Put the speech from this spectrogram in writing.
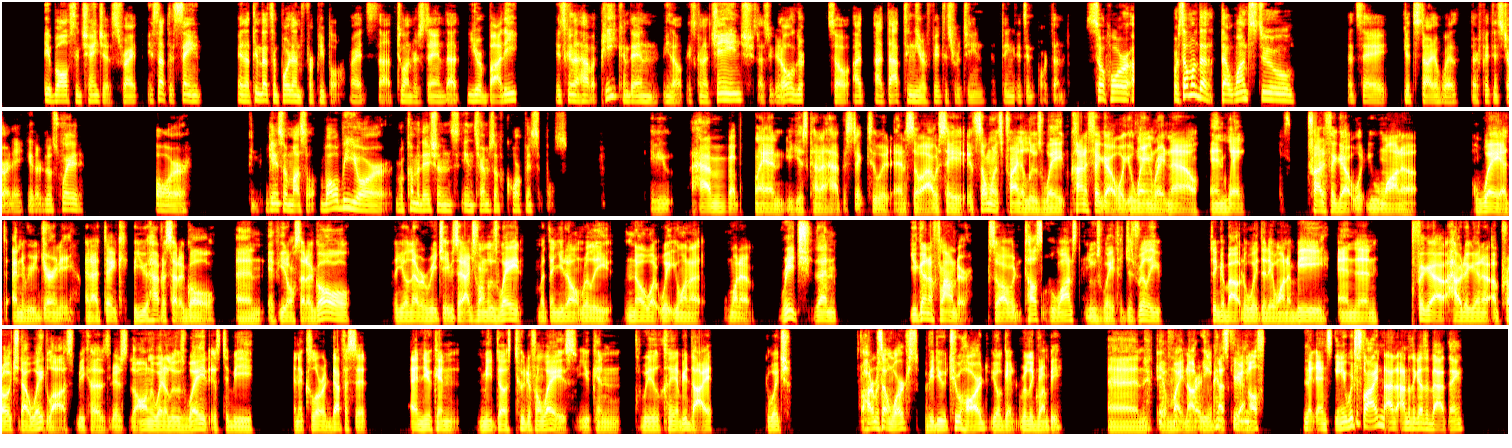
evolves and changes, right? It's not the same. And I think that's important for people, right? to understand that your body is going to have a peak and then, you know, it's going to change as you get older. So ad- adapting your fitness routine, I think it's important. So for, uh, for someone that, that wants to, let's say, get started with their fitness journey, either lose weight or gain some muscle, what will be your recommendations in terms of core principles? If you have a plan, you just kind of have to stick to it. And so I would say if someone's trying to lose weight, kind of figure out what you're weighing right now and then try to figure out what you want to weigh at the end of your journey. And I think you have to set a goal. And if you don't set a goal, you'll never reach it. You say, I just want to lose weight, but then you don't really know what weight you want to want to reach, then you're gonna flounder. So I would tell someone who wants to lose weight to just really think about the weight that they want to be and then figure out how they're gonna approach that weight loss because there's the only way to lose weight is to be in a caloric deficit. And you can meet those two different ways. You can really clean up your diet, which 100% works. If you do too hard, you'll get really grumpy and it might not be the best your health. And skinny, which is fine. I, I don't think that's a bad thing.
